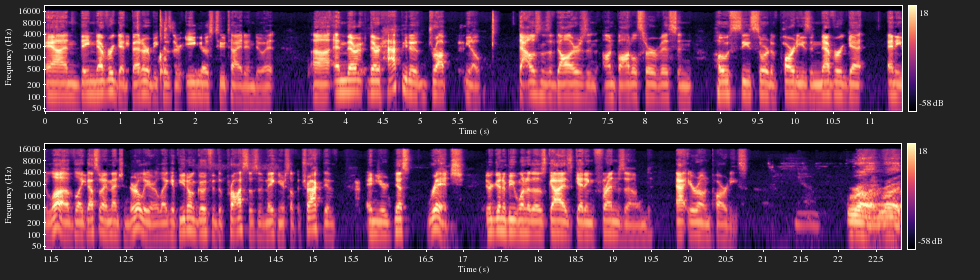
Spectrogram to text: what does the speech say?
and they never get better because their ego's too tied into it. Uh, and they're they're happy to drop you know thousands of dollars in, on bottle service and host these sort of parties and never get any love. Like that's what I mentioned earlier. Like if you don't go through the process of making yourself attractive and you're just rich, you're going to be one of those guys getting friend zoned at your own parties. Yeah. Right, right.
